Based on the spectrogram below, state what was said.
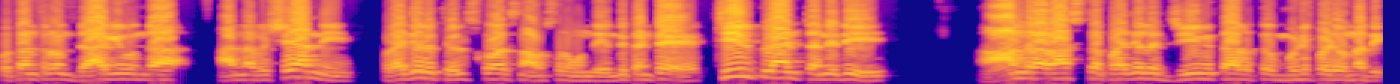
కుతంత్రం దాగి ఉందా అన్న విషయాన్ని ప్రజలు తెలుసుకోవాల్సిన అవసరం ఉంది. ఎందుకంటే స్టీల్ ప్లాంట్ అనేది ఆంధ్ర రాష్ట్ర ప్రజల జీవితాలతో ముడిపడి ఉన్నది.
